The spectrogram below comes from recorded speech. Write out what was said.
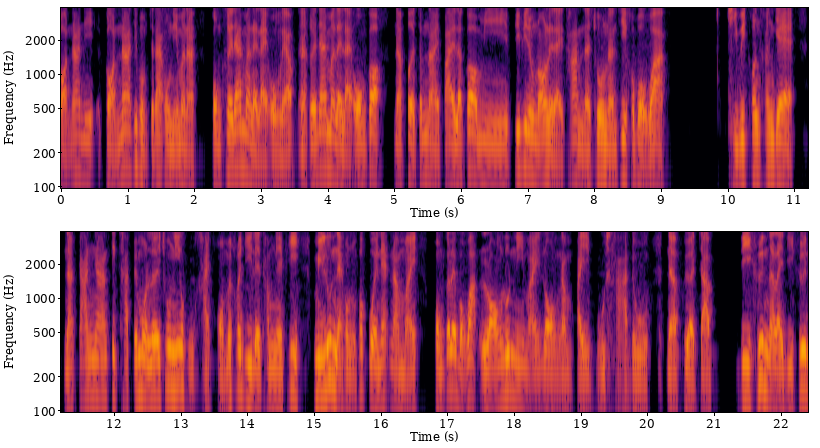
ก่อนหน้านี้ก่อนหน้าที่ผมจะได้องค์นี้มานะผมเคยได้มาหลาย ๆ องค์แล้วนะเคยได้มาหลาย ๆ องค์ก็นะเปิดจำหน่ายไปแล้วก็มีพี่ๆน้องๆหลาย ๆ ท่านนะช่วงนั้นที่เขาบอกว่าชีวิตค่อนข้างแย่นะการงานติดขัดไปหมดเลยช่วงนี้โอ้โหขายของไม่ค่อยดีเลยทำไงพี่มีรุ่นไหนของหลวงพ่อกลวยแนะนำไหมผมก็เลยบอกว่าลองรุ่นนี้ไหมลองนำไปบูชาดูนะเผื่อจะ ดีขึ้นอะไรดีขึ้น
